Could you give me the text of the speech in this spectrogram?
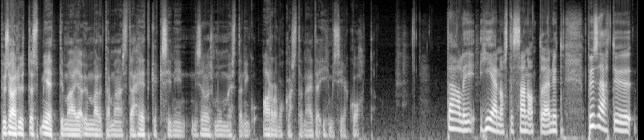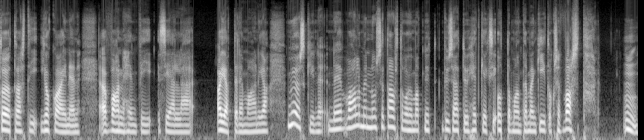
pysähdyttäisiin miettimään ja ymmärtämään sitä hetkeksi, niin, niin se olisi mun mielestä niin kuin arvokasta näitä ihmisiä kohtaan. Tämä oli hienosti sanottu ja nyt pysähtyy toivottavasti jokainen vanhempi siellä ajattelemaan ja myöskin ne valmennus- ja taustavoimat nyt pysähtyy hetkeksi ottamaan tämän kiitoksen vastaan. Mm.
